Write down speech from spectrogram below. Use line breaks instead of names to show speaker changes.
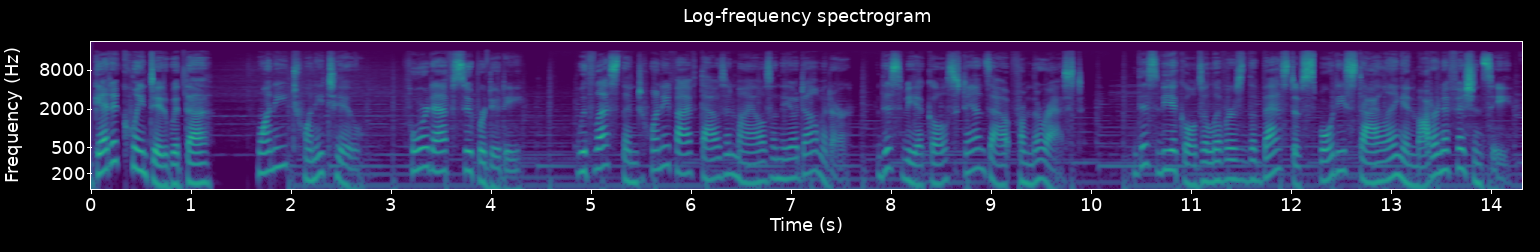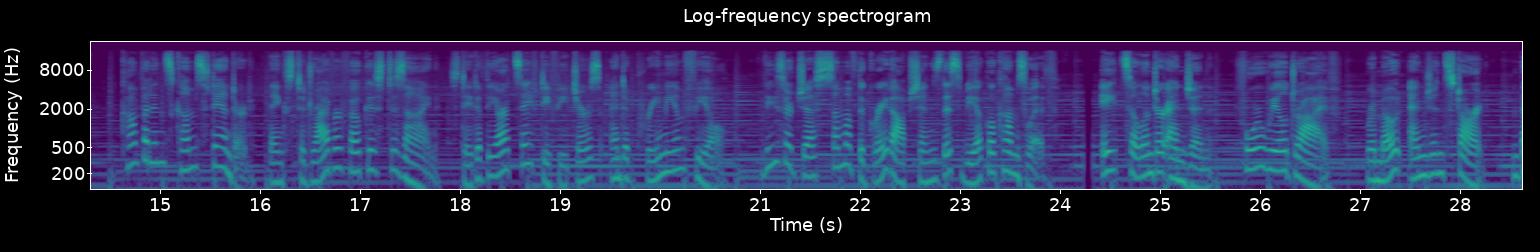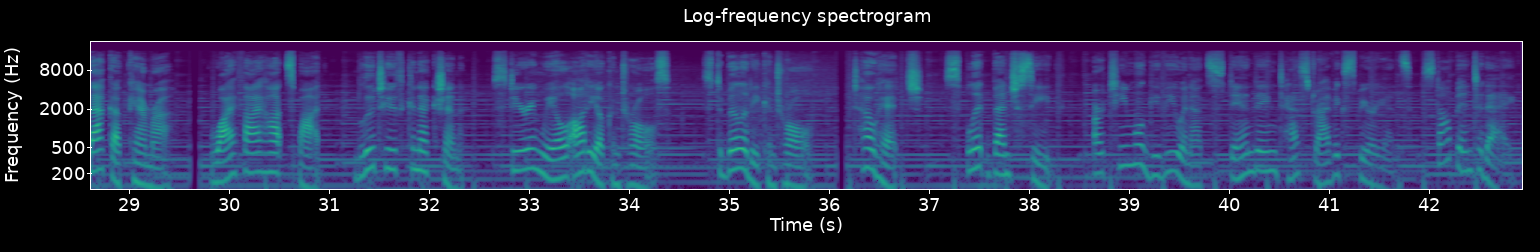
Get acquainted with the 2022 Ford F Super Duty. With less than 25,000 miles on the odometer, this vehicle stands out from the rest. This vehicle delivers the best of sporty styling and modern efficiency. Confidence comes standard thanks to driver-focused design, state-of-the-art safety features, and a premium feel. These are just some of the great options this vehicle comes with. Eight-cylinder engine, four-wheel drive, remote engine start, backup camera, Wi-Fi hotspot, Bluetooth connection, steering wheel audio controls, stability control, tow hitch, split bench seat. Our team will give you an outstanding test drive experience. Stop in today.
